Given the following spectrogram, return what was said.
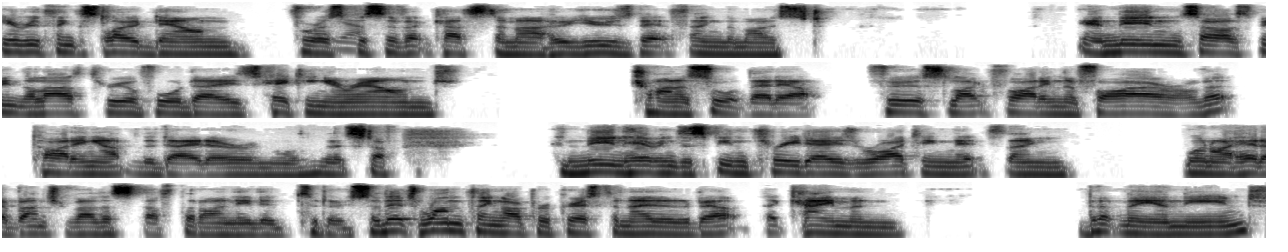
everything slowed down for a Yeah. specific customer who used that thing the most. And then, so I've spent the last three or four days hacking around trying to sort that out. First, like fighting the fire of it, tidying up the data and all that stuff. And then having to spend three days writing that thing when I had a bunch of other stuff that I needed to do. So that's one thing I procrastinated about that came and bit me in the end.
